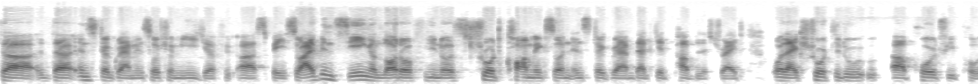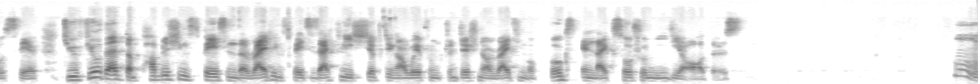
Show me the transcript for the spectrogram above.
the the Instagram and social media uh, space. So I've been seeing a lot of you know short comics on Instagram that get published, right? Or like short little uh, poetry posts there. Do you feel that the publishing space and the writing space is actually shifting away from traditional writing of books and like social media authors? Hmm,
